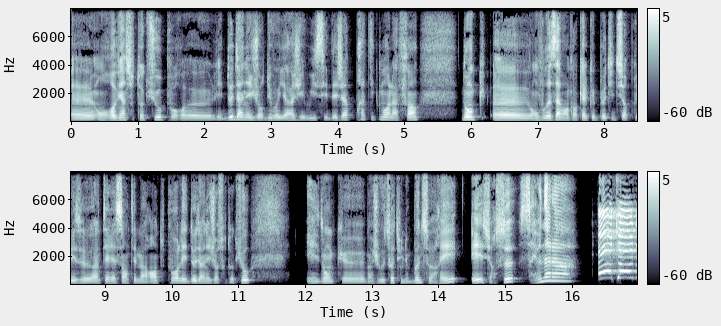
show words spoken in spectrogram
Euh, on revient sur Tokyo pour les deux derniers jours du voyage. Et oui, c'est déjà pratiquement la fin. Donc, on vous réserve encore quelques petites surprises intéressantes et marrantes pour les deux derniers jours sur Tokyo. Et donc, bah, je vous souhaite une bonne soirée. Et sur ce, sayonara AKB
